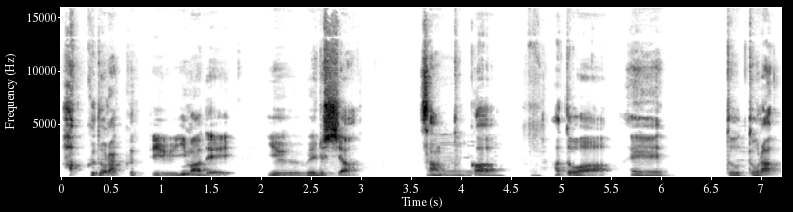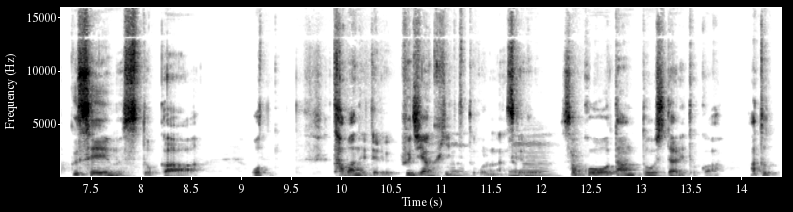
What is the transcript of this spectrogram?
ハックドラッグっていう今でいうウェルシアさんとか、あとは、えーっと、ドラッグセームスとかを束ねてる富士薬品ってところなんですけど、うんうんそこを担当したりとか、あと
